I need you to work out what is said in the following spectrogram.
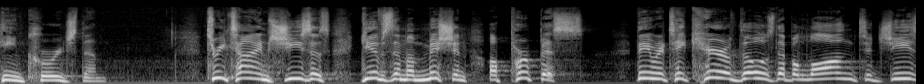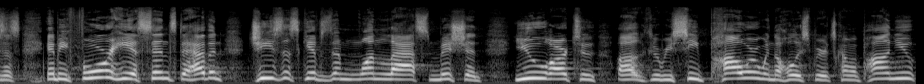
He encouraged them. Three times, Jesus gives them a mission, a purpose. They were to take care of those that belong to Jesus. And before he ascends to heaven, Jesus gives them one last mission. You are to, uh, to receive power when the Holy Spirit's come upon you,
